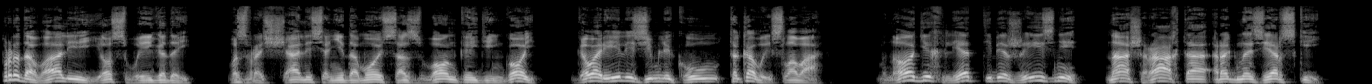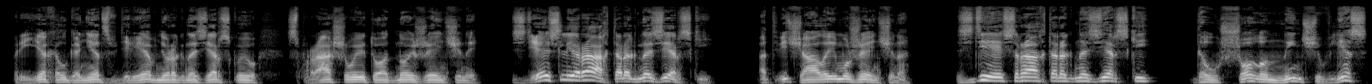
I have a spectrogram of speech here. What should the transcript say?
продавали ее с выгодой. Возвращались они домой со звонкой деньгой, говорили земляку таковы слова. «Многих лет тебе жизни, наш Рахта Рагнозерский!» Приехал гонец в деревню Рагнозерскую, спрашивает у одной женщины, «Здесь ли Рахта Рагнозерский?» Отвечала ему женщина, «Здесь Рахта Рагнозерский, да ушел он нынче в лес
